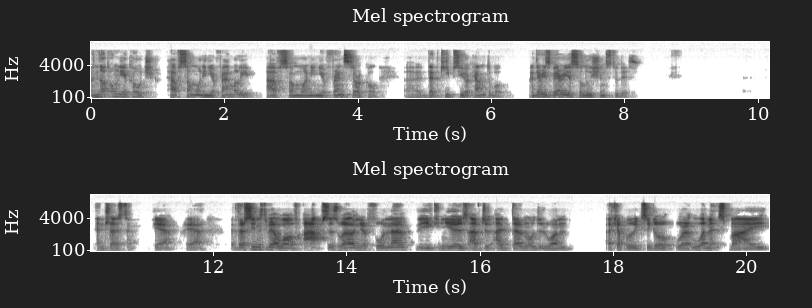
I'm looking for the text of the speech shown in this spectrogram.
and not only a coach, have someone in your family, have someone in your friend circle uh, that keeps you accountable. And there is various solutions to this. Interesting. Yeah, yeah. There seems to be a lot of apps as well on your phone now that you can use. I've just I downloaded one a couple of weeks ago where it limits my.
